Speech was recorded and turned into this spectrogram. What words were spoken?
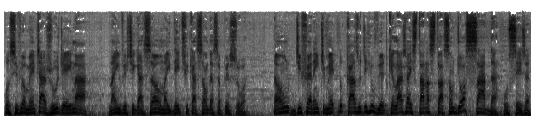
possivelmente ajude aí na, na investigação, na identificação dessa pessoa. Então, diferentemente do caso de Rio Verde, que lá já está na situação de ossada, ou seja,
